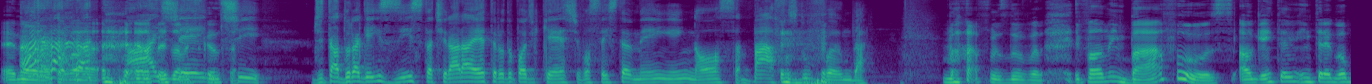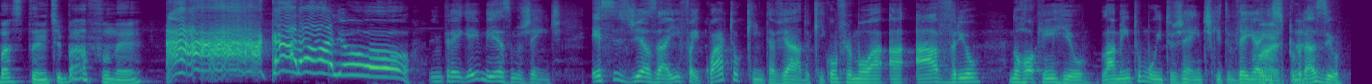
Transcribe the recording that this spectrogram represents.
É, não, ela tava. ela Ai, precisava descansar. gente. Ditadura gaysista, tirar a hétero do podcast. Vocês também, hein? Nossa, bafos do Wanda. Bafos do Wanda. E falando em bafos, alguém te- entregou bastante bafo, né? Ah, caralho! Entreguei mesmo, gente. Esses dias aí, foi quarta ou quinta, viado, que confirmou a, a Avril no Rock in Rio. Lamento muito, gente, que venha Quarta. isso pro Brasil.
